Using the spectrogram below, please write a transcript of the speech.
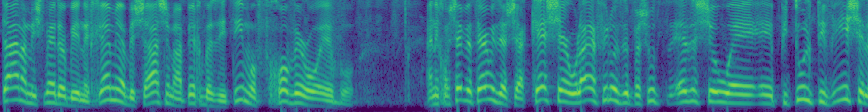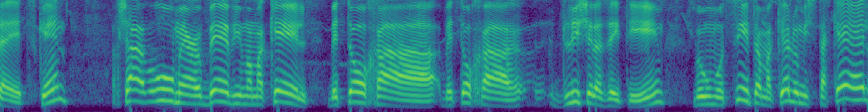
תנא משמד רבי נחמיה, בשעה שמהפך בזיתים, הופכו ורואה בו. אני חושב יותר מזה, שהקשר, אולי אפילו זה פשוט איזשהו אה, אה, פיתול טבעי של העץ, כן? עכשיו הוא מערבב עם המקל בתוך, ה, בתוך הדלי של הזיתים והוא מוציא את המקל ומסתכל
